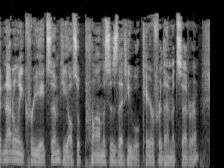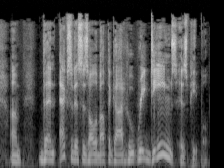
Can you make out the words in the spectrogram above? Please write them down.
but not only creates them, he also promises that he will care for them, etc. Um, then Exodus is all about the God who redeems his people.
